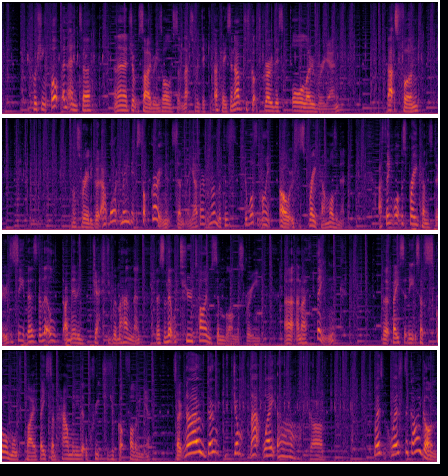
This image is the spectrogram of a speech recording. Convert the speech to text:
pushing up and enter, and then I jump sideways all of a sudden. That's ridiculous. Okay, so now I've just got to grow this all over again. That's fun. That's really good. Uh, what made it stop growing instantly? I don't remember, because it wasn't like... Oh, it was the spray can, wasn't it? I think what the spray cans do, to see, there's the little... I nearly gestured with my hand then. There's a little two times symbol on the screen. Uh, and I think that basically it's a score multiplier based on how many little creatures you've got following you. So, no, don't jump that way. Oh, God. Where's, where's the guy gone?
